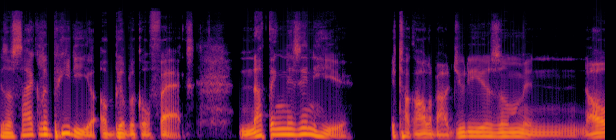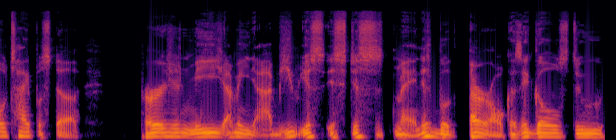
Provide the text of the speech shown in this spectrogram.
is encyclopedia of biblical facts. Nothing is in here. It talk all about Judaism and all type of stuff. Persian, me. I mean, I, it's it's just man, this book thorough because it goes through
